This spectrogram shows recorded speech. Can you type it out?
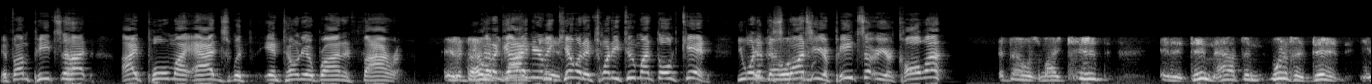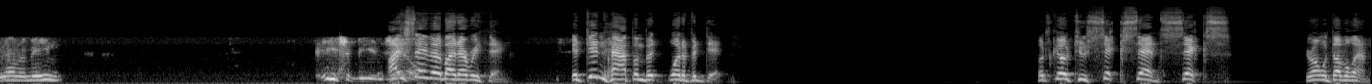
if I'm Pizza Hut, I pull my ads with Antonio Brown and fire him. You got a guy nearly kid- killing a 22 month old kid. You want him to that was- sponsor your pizza or your cola? if that was my kid and it didn't happen, what if it did? You know what I mean? He should be in jail. I say that about everything. It didn't happen, but what if it did? Let's go to six cents. Six. You're on with double M.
